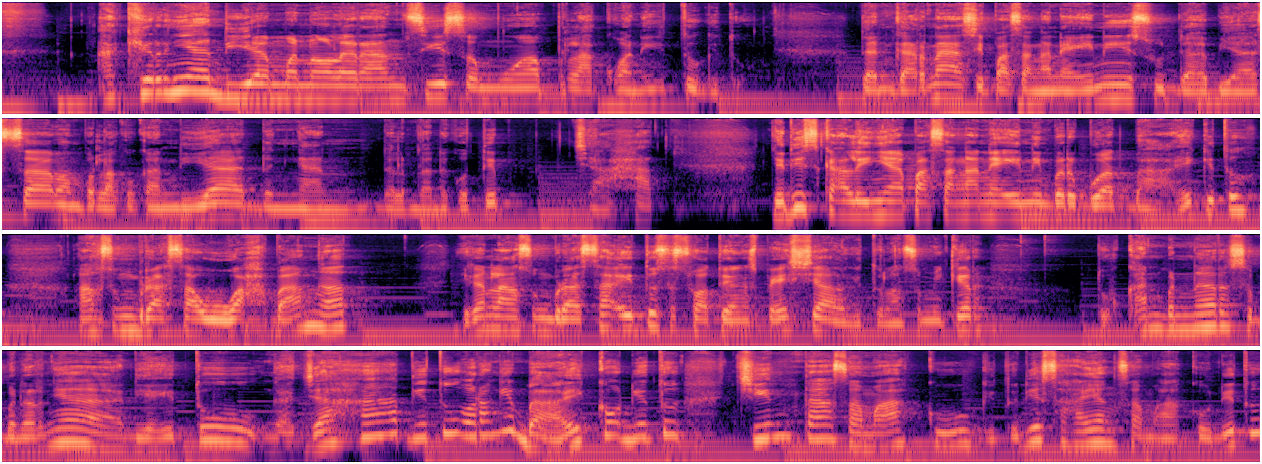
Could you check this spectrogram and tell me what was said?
akhirnya dia menoleransi semua perlakuan itu gitu. Dan karena si pasangannya ini sudah biasa memperlakukan dia dengan dalam tanda kutip jahat. Jadi sekalinya pasangannya ini berbuat baik itu langsung berasa wah banget. Ya kan langsung berasa itu sesuatu yang spesial gitu. Langsung mikir, tuh kan bener sebenarnya dia itu nggak jahat dia tuh orangnya baik kok dia tuh cinta sama aku gitu dia sayang sama aku dia tuh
